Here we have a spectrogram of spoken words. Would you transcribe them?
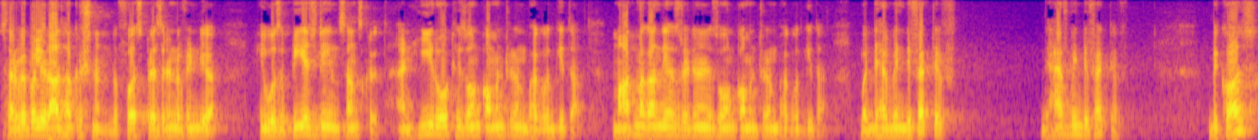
Sarvepalli Radhakrishnan, the first president of India, he was a PhD in Sanskrit and he wrote his own commentary on Bhagavad Gita. Mahatma Gandhi has written his own commentary on Bhagavad Gita, but they have been defective. They have been defective because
